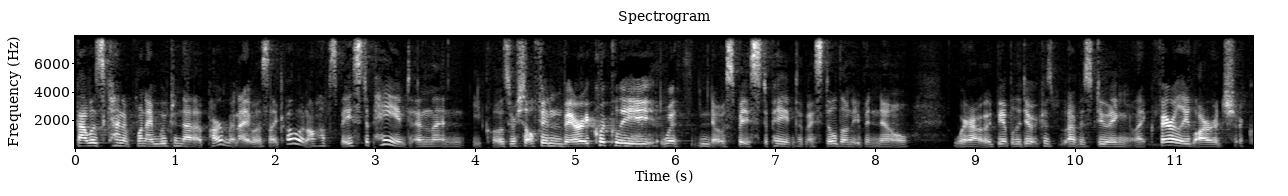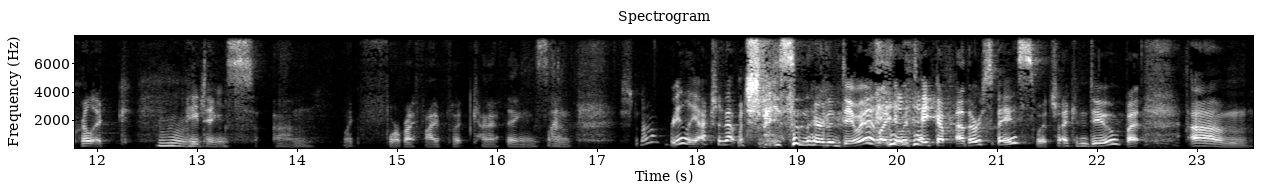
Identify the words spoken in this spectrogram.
that was kind of when I moved in that apartment. I was like, oh, and I'll have space to paint. And then you close yourself in very quickly with no space to paint. And I still don't even know where I would be able to do it because I was doing like fairly large acrylic paintings, um, like four by five foot kind of things, and there's not really actually that much space in there to do it. Like it would take up other space, which I can do, but. Um,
